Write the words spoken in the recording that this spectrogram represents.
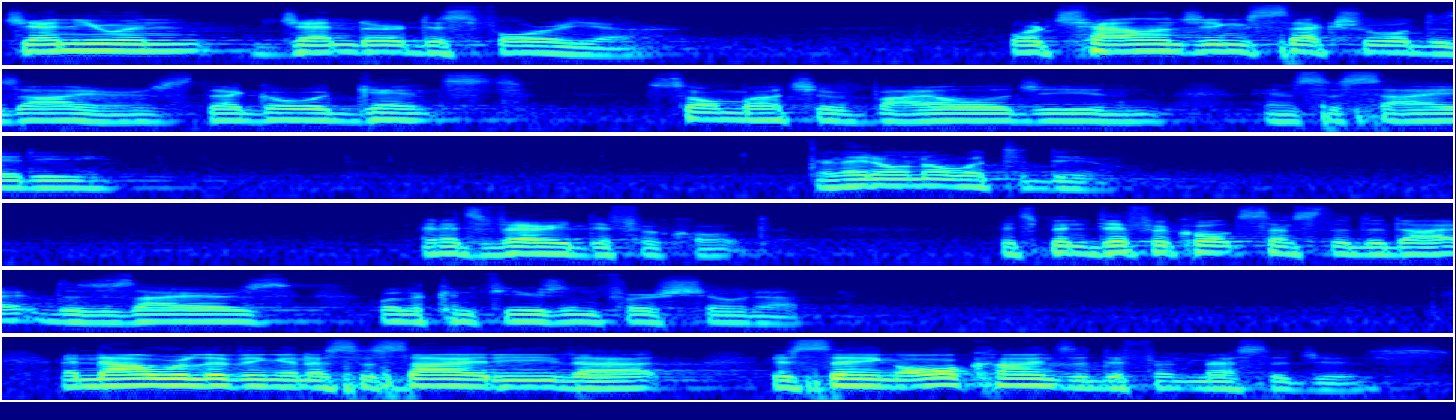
genuine gender dysphoria or challenging sexual desires that go against so much of biology and, and society, and they don't know what to do. And it's very difficult. It's been difficult since the, de- the desires or the confusion first showed up. And now we're living in a society that is saying all kinds of different messages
